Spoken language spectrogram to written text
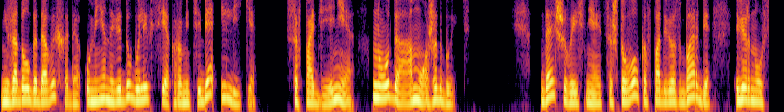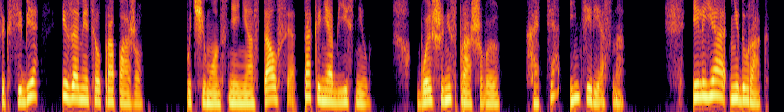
Незадолго до выхода у меня на виду были все, кроме тебя и Лики. Совпадение? Ну да, может быть. Дальше выясняется, что Волков подвез Барби, вернулся к себе и заметил пропажу. Почему он с ней не остался, так и не объяснил. Больше не спрашиваю, хотя интересно. Илья не дурак.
